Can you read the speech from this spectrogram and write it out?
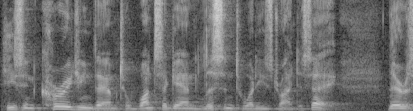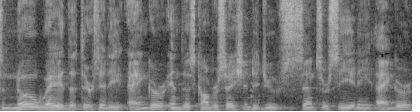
he's encouraging them to once again listen to what he's trying to say. There's no way that there's any anger in this conversation. Did you sense or see any anger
